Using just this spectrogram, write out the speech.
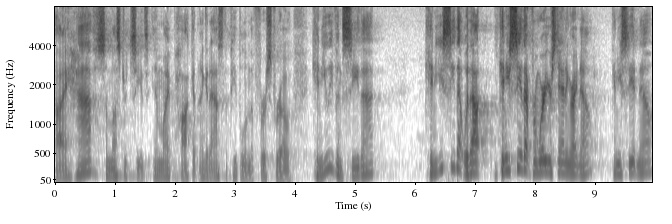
I have some mustard seeds in my pocket. I'm going to ask the people in the first row can you even see that? Can you see that without, can you see that from where you're standing right now? Can you see it now?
